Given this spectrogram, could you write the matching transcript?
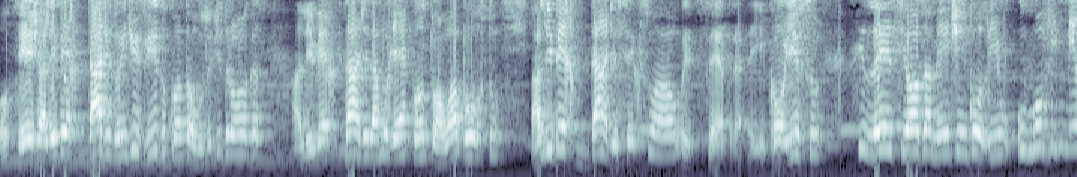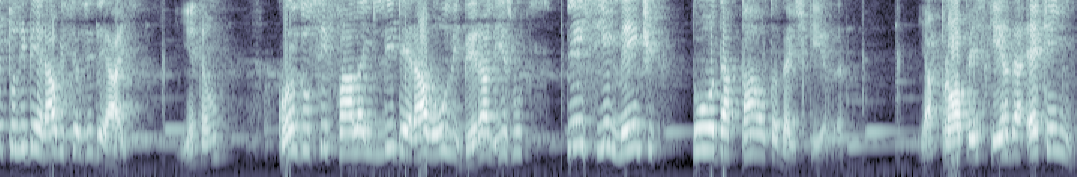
ou seja, a liberdade do indivíduo quanto ao uso de drogas, a liberdade da mulher quanto ao aborto, a liberdade sexual, etc. E com isso, silenciosamente engoliu o movimento liberal e seus ideais. E então, quando se fala em liberal ou liberalismo, tem-se em mente toda a pauta da esquerda. E a própria esquerda é quem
